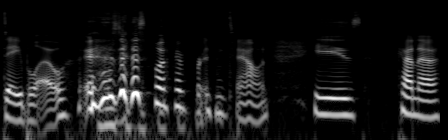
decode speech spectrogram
day blow. is just what I've written down. He's kind of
